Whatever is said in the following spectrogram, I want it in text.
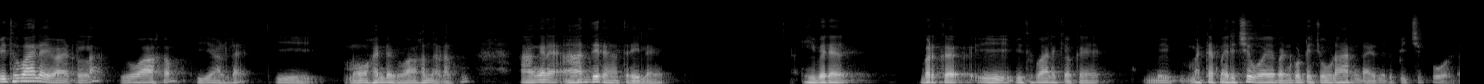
വിധുവാലയുമായിട്ടുള്ള വിവാഹം ഇയാളുടെ ഈ മോഹന്റെ വിവാഹം നടക്കും. അങ്ങനെ ആദ്യ രാത്രിയിൽ ഇവർ ഇവർക്ക് ഈ വിധുവാലയ്ക്കൊക്കെ മറ്റേ മരിച്ചുപോയ പെൺകുട്ടി ചൂടാറുണ്ടായിരുന്നൊരു പിച്ചിപ്പൂവുണ്ട്.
